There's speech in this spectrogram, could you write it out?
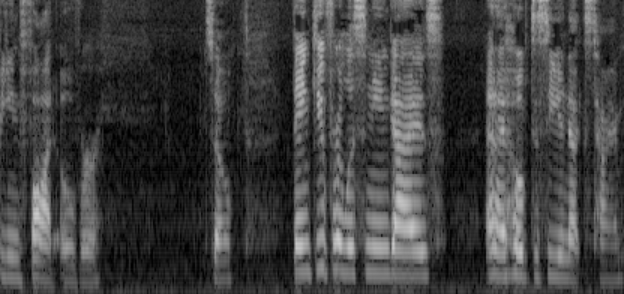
being fought over? So, thank you for listening, guys, and I hope to see you next time.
